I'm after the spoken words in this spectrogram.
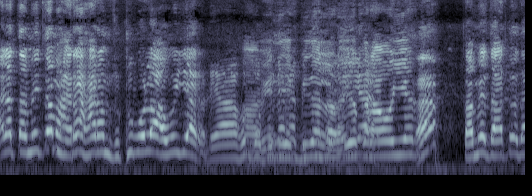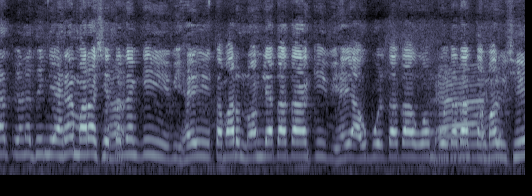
અલા તમે ચમ હારા હારામ જૂઠું બોલો આવું યાર. અરે આ હું આવેલી ગભરાતા એકબીજા લડાઈઓ કરાવો યાર. હા? તમે દાંતો દાંત પેણા થઈને હેરા મારા ક્ષેત્ર કે વિહય તમારું નામ લેતા હતા કે વિહય આવું બોલતા હતા ઓમ બોલતા હતા તમારું છે?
